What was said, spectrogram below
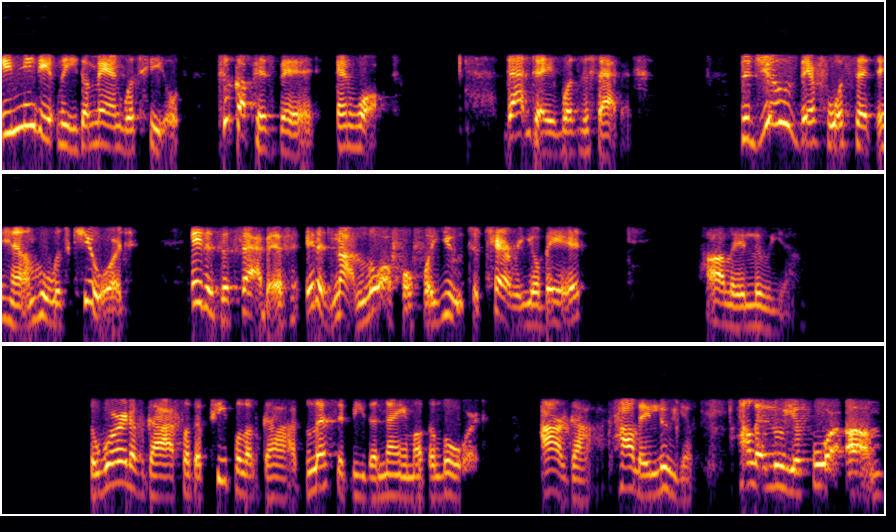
Immediately the man was healed, took up his bed, and walked. That day was the Sabbath. The Jews therefore said to him who was cured, It is the Sabbath. It is not lawful for you to carry your bed. Hallelujah. The word of God for the people of God. Blessed be the name of the Lord, our God. Hallelujah. Hallelujah. For um,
